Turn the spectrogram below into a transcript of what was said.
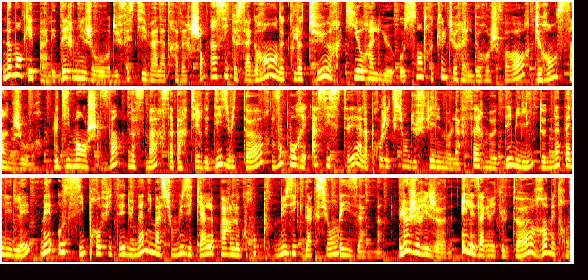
Ne manquez pas les derniers jours du festival à travers champs ainsi que sa grande clôture qui aura lieu au Centre culturel de Rochefort durant 5 jours. Le dimanche 29 mars à partir de 18h, vous pourrez assister à la projection du film La ferme d'Émilie de Nathalie Lay mais aussi profiter d'une animation musicale par le groupe Musique d'Action Paysanne. Le jury jeune et les agriculteurs remettront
